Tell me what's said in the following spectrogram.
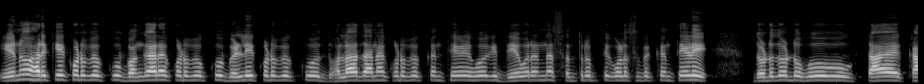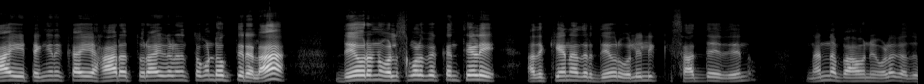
ಏನೋ ಹರಕೆ ಕೊಡಬೇಕು, ಬಂಗಾರ ಕೊಡಬೇಕು, ಬೆಳ್ಳಿ ಕೊಡಬೇಕು ಹೊಲ ದಾನ ಕೊಡಬೇಕಂತೇಳಿ ಹೋಗಿ ದೇವರನ್ನು ಸಂತೃಪ್ತಿಗೊಳಿಸ್ಬೇಕಂತೇಳಿ ದೊಡ್ಡ ದೊಡ್ಡ ಹೂವು ಟಾಯ್ ಕಾಯಿ, ತೆಂಗಿನಕಾಯಿ, ಹಾರ, ತುರಾಯಿಗಳನ್ನು ತೊಗೊಂಡು ಹೋಗ್ತಿರಲ್ಲ, ದೇವರನ್ನು ಹೊಲಿಸ್ಕೊಳ್ಬೇಕಂತೇಳಿ ಅದಕ್ಕೇನಾದರೂ ದೇವರು ಹೊಲಿಲಿಕ್ಕೆ ಸಾಧ್ಯ ಇದೇನು? ನನ್ನ ಭಾವನೆ ಒಳಗೆ ಅದು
